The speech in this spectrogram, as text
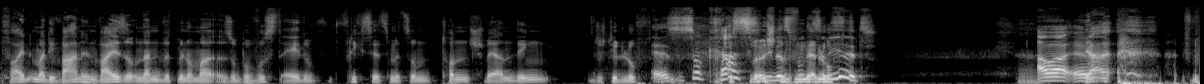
vor allem immer die Warnhinweise und dann wird mir nochmal so bewusst, ey, du fliegst jetzt mit so einem tonnenschweren Ding durch die Luft. Es ist so krass, zwölf wie das Stunden in der Luft. funktioniert. Aber ähm, Ja, wir,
